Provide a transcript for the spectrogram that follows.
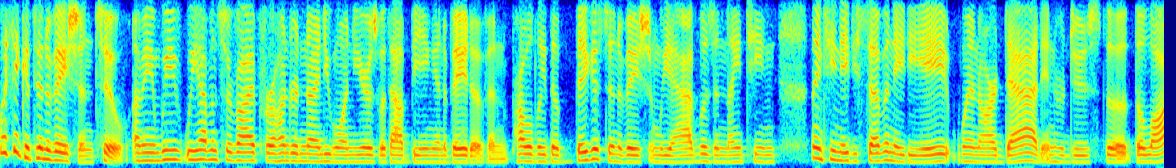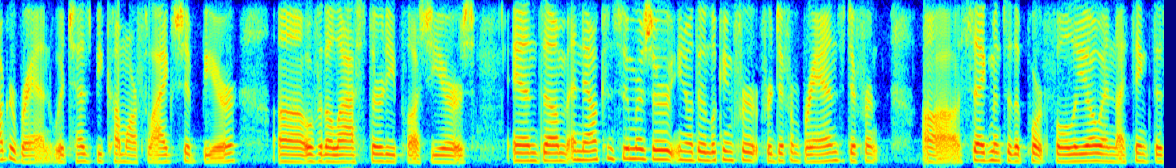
Well, I think it's innovation too. I mean, we we haven't survived for 191 years without being innovative, and probably the biggest innovation we had was in 19, 1987, 88 when our dad introduced the the lager brand, which has become our flagship beer uh, over the last 30 plus years. And um, and now consumers are you know they're looking for for different brands, different uh, segments of the portfolio, and I think this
